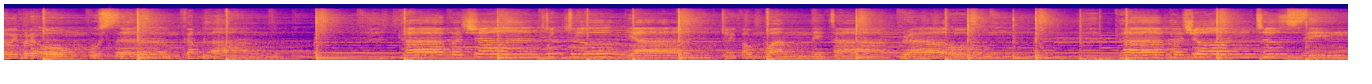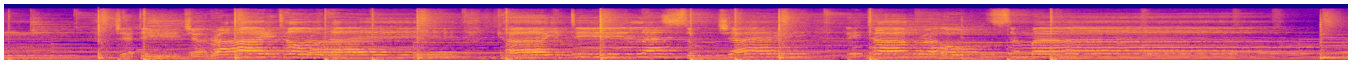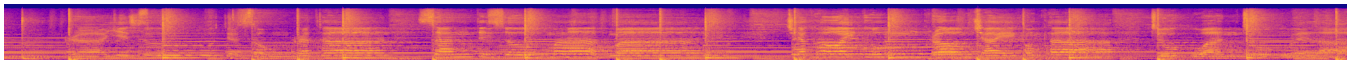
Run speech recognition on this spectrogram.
โดยพระองค์ผู้เสริมกำลัง ข้าประชันทุกๆอย่างด้วยความหวังในทางพระองค์ ข้าประชนทุกสิ่ง จะดีจะร้ายเท่าไรข้ายินดีและสุขใจในทางพระองค์ ติสุขมากมาย จะคอยคุ้มครองใจของข้า ทุกวันทุกเวลา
